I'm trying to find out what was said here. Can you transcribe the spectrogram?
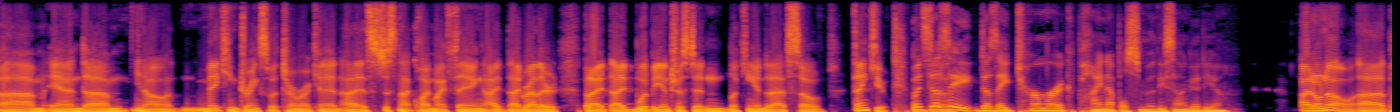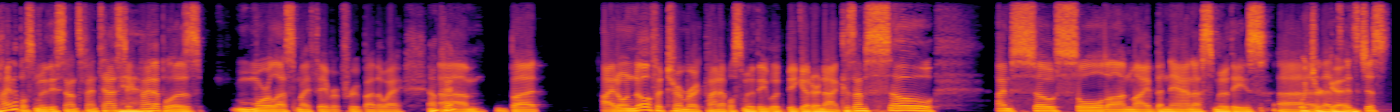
um, and um, you know making drinks with turmeric in it, uh, it's just not quite my thing. I'd, I'd rather, but I, I would be interested in looking into that. So thank you. But That's, does uh, a does a turmeric pineapple smoothie sound good to you? I don't know. Uh, pineapple smoothie sounds fantastic. Yeah. Pineapple is more or less my favorite fruit, by the way. Okay. Um, but I don't know if a turmeric pineapple smoothie would be good or not because I'm so I'm so sold on my banana smoothies, uh, Which are good. It's just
